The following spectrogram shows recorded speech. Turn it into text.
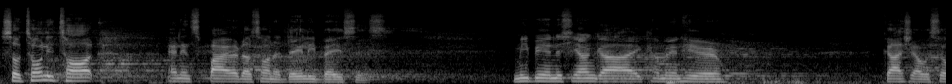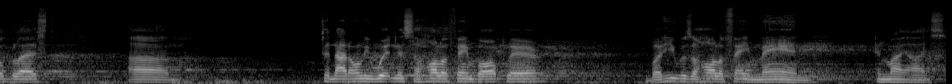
So Tony taught and inspired us on a daily basis. Me being this young guy coming in here, gosh, I was so blessed um, to not only witness a Hall of Fame ball player, but he was a Hall of Fame man in my eyes.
